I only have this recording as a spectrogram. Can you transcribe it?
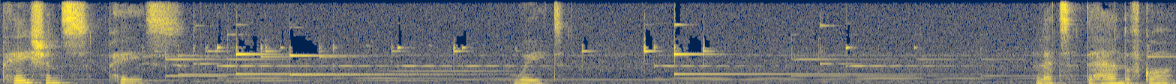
Patience pace. Wait. Let the hand of God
